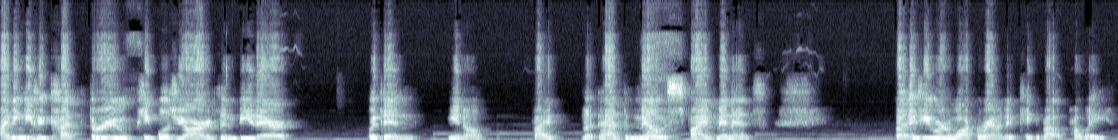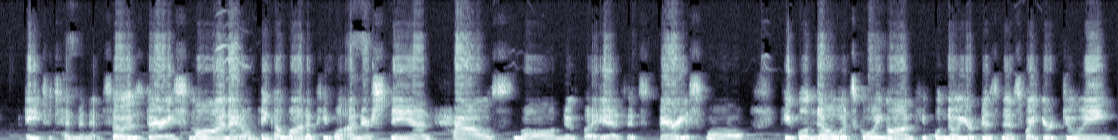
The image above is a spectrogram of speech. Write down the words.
I mean, you could cut through people's yards and be there within, you know, five, at the most five minutes. But if you were to walk around, it'd take about probably eight to 10 minutes. So it was very small. And I don't think a lot of people understand how small Nucla is. It's very small. People know what's going on. People know your business, what you're doing.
